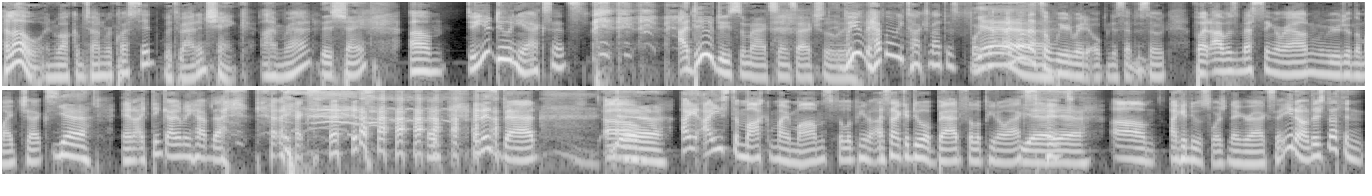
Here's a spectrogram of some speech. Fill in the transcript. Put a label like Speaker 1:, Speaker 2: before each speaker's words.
Speaker 1: Hello and welcome to Unrequested with Rad and Shank. I'm Rad.
Speaker 2: This Shank.
Speaker 1: Um, do you do any accents?
Speaker 2: I do do some accents actually.
Speaker 1: we haven't we talked about this before. Yeah. I know that's a weird way to open this episode, but I was messing around when we were doing the mic checks,
Speaker 2: yeah.
Speaker 1: and I think I only have that that accent, and, and it's bad. Um,
Speaker 2: Yeah.
Speaker 1: I, I used to mock my mom's Filipino. I said I could do a bad Filipino
Speaker 2: Yeah,
Speaker 1: accent.
Speaker 2: yeah.
Speaker 1: Um, I can do a Schwarzenegger accent. You know, there's nothing.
